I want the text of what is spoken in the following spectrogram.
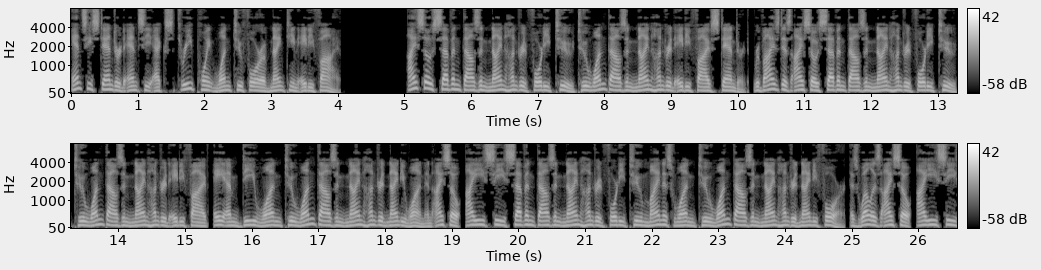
ANSI Standard ANSI X 3.124 of 1985 ISO 7942-1985 standard, revised as ISO 7942-1985, AMD 1-1991 and ISO, IEC 7942-1-1994, as well as ISO, IEC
